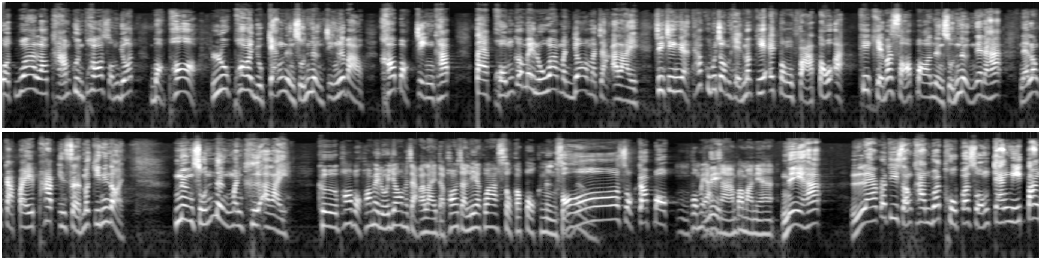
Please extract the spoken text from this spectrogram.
กฏว่าเราถามคุณพ่อสมยศ บอกพ่อ ลูกพ่ออยู่แก๊ง 101 จริงหรือเปล่า เขาบอกจริงครับ แต่ผมก็ไม่รู้ว่ามันย่อมาจากอะไร จริง ๆ เนี่ยถ้าคุณผู้ชมเห็นเมื่อกี้ไอ้ตรงฝาโต๊ะอะที่เขียนว่าสป101 เนี่ยนะฮะไหนลองกลับไปภาพอินเสิร์ตเมื่อกี้นิดหน่อย 101 มันคืออะไร คือพ่อบอกพ่อไม่รู้ย่อมาจากอะไร แต่พ่อจะเรียกว่าสกปรกหนึ่งศูอ๋นอย์หนึ่งสกปรกพวกไม่อาบน้ำประมาณเนี้ยฮะ นี่ฮะ แล้วก็ที่สำคัญวัตถุประสงค์แก๊งนี้ตั้ง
